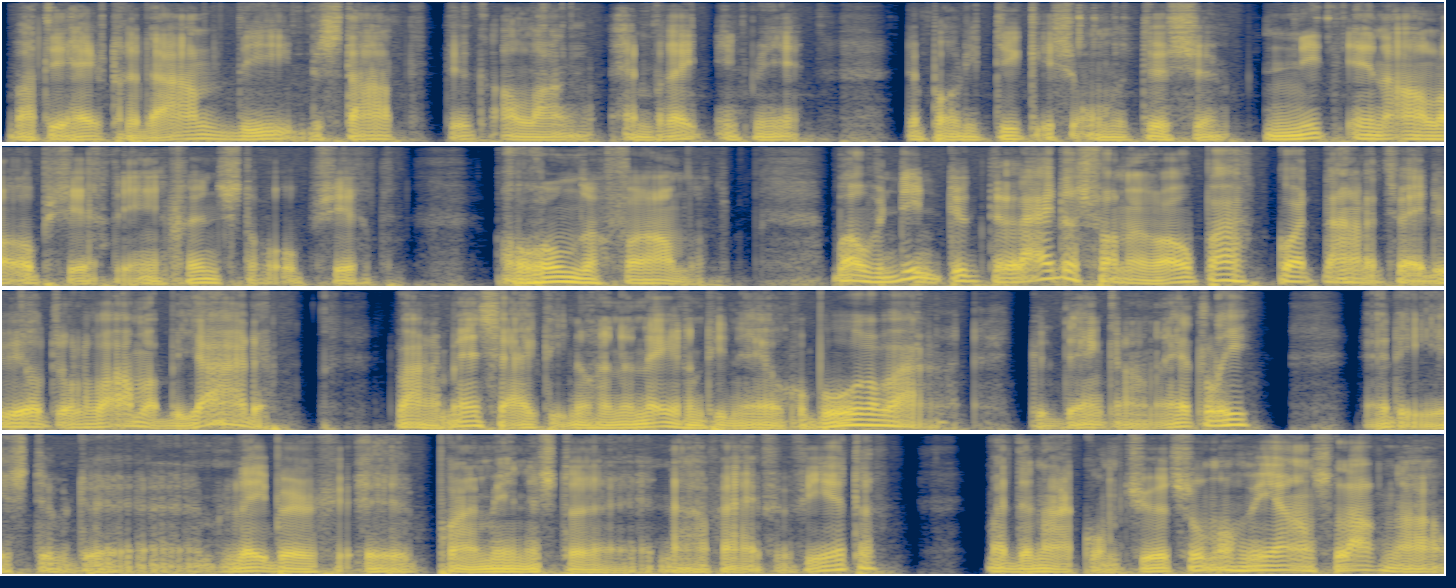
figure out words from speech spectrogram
wat hij heeft gedaan, die bestaat natuurlijk al lang en breed niet meer. De politiek is ondertussen niet in alle opzichten, in gunstig opzicht, grondig veranderd. Bovendien natuurlijk de leiders van Europa, kort na de Tweede Wereldoorlog, waren allemaal bejaarden. Waren mensen eigenlijk die nog in de 19e eeuw geboren waren. Je kunt denken aan Attlee, de eerste de eh, Labour eh, prime minister na 45. Maar daarna komt Churchill nog weer aan slag. Nou,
